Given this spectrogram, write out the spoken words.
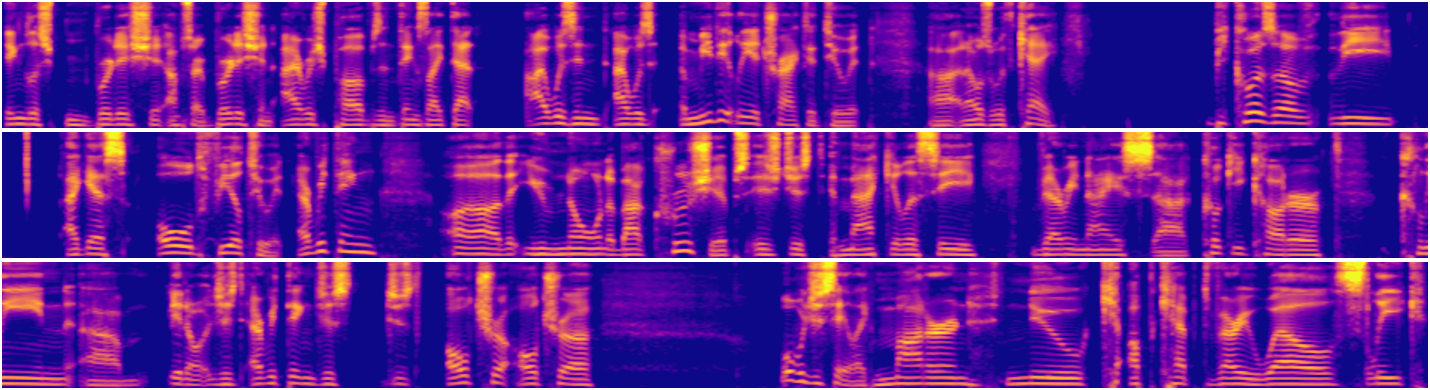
English, British, I'm sorry, British and Irish pubs and things like that. I was in, I was immediately attracted to it, uh, and I was with Kay because of the, I guess, old feel to it. Everything uh, that you've known about cruise ships is just immaculacy, very nice, uh, cookie cutter, clean. Um, you know, just everything just just ultra ultra. What would you say? Like modern, new, upkept, very well, sleek.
